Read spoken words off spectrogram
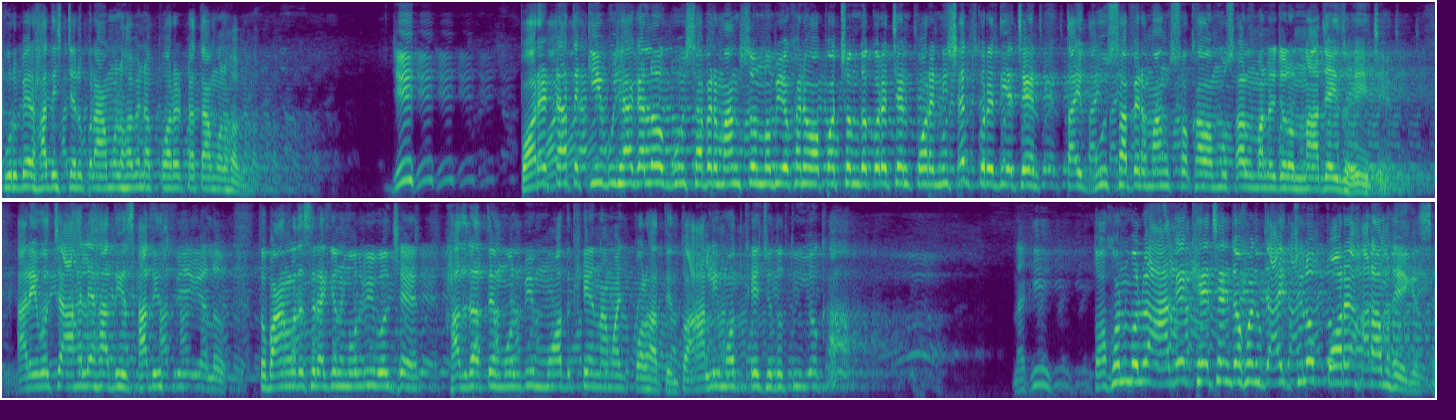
পূর্বের হাদিসটার উপর আমল হবে না, পরেরটাতে আমল হবে? জি? পরেরটাতে কি বুঝা গেল? গুস সাপের মাংস নবী ওখানে অপছন্দ করেছেন, পরে নিষেধ করে দিয়েছেন, তাই গুস সাপের মাংস খাওয়া মুসলমানের জন্য নাজাইজ হয়েছে। আর এ বলছে, আহলে হাদিস হাদিস পেয়ে গেল। তো বাংলাদেশের একজন মৌলবি বলছেন, হাজরাতে মৌলবি মদ খেয়ে নামাজ পড়াতেন। তো আলী মদ খেয়েছে তো তুইও খা। নাকি? তখন বলবে, আগে খেয়েছেন যখন যাই ছিল, পরে হারাম হয়ে গেছে।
